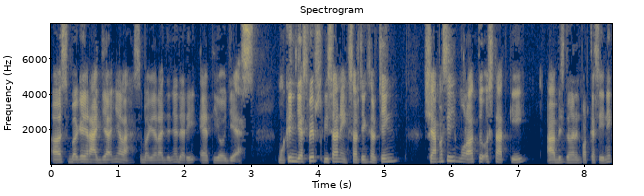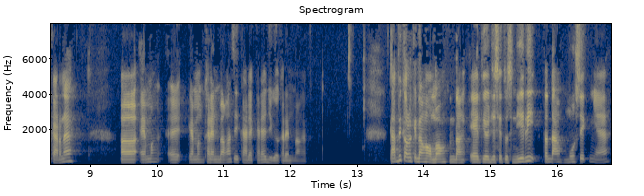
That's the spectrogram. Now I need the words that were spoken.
uh, sebagai rajanya lah, sebagai rajanya dari Ethio Jazz. Mungkin Jazz Pips bisa nih searching-searching siapa sih Mulatu Estatki abis dengerin podcast ini karena uh, emang eh, emang keren banget sih karya-karya juga keren banget. Tapi kalau kita ngomong tentang Jazz itu sendiri, tentang musiknya,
